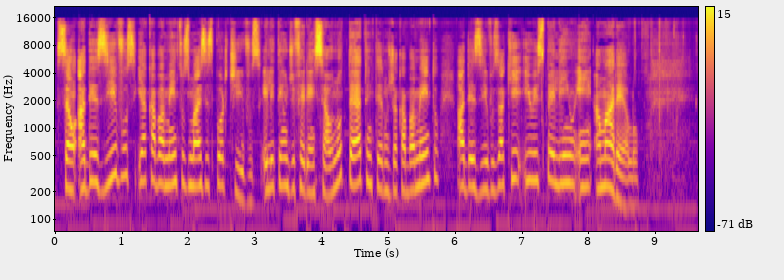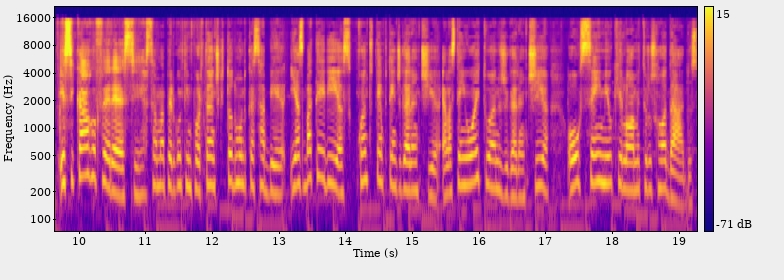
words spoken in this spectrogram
são adesivos e acabamentos mais esportivos. Ele tem um diferencial no teto em termos de acabamento, adesivos aqui e o espelhinho em amarelo. Esse carro oferece, essa é uma pergunta importante que todo mundo quer saber. E as baterias, quanto tempo tem de garantia? Elas têm 8 anos de garantia ou 100 mil quilômetros rodados.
